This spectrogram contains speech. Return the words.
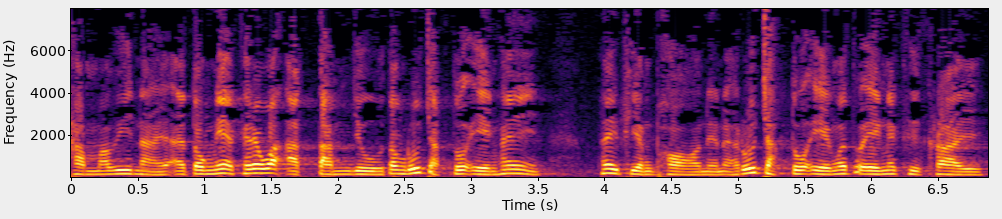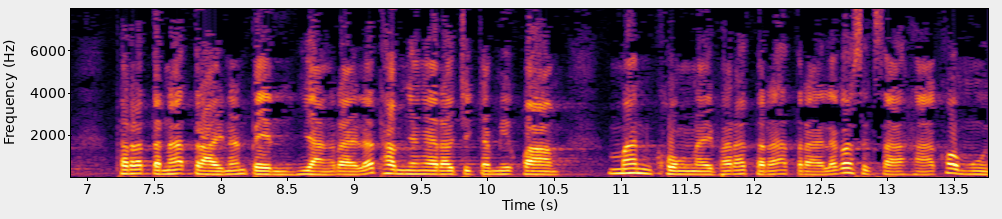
ธรรมวินัยไอ้ตรงเนี้ยเขาเรียกว่าอัตตันอยู่ต้องรู้จักตัวเองให้ ให้เพียงพอเนี่ยนะรู้จักตัวเองว่าตัวเองนี่คือใคร พระรัตนตรัยนั้นเป็นอย่างไร แล้วทำยังไงเราจึงจะมีความมั่นคงในพระรัตนตรยัยแล้วก็ศึกษาหาข้อมูล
